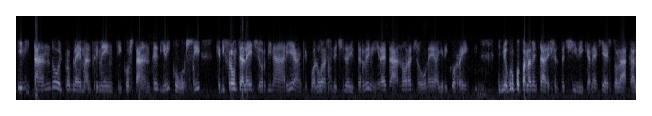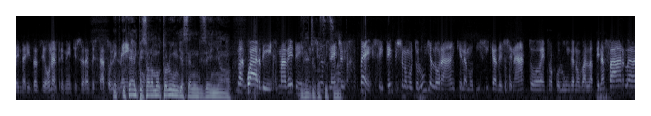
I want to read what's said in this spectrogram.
evitando il problema altrimenti costante di ricorsi che di fronte a leggi ordinarie, anche qualora si decida di intervenire, danno ragione ai ricorrenti. Il mio gruppo parlamentare Scelta Civica ne ha chiesto la calendarizzazione, altrimenti sarebbe stato l'ennesimo. I tempi sono molto lunghi essendo un disegno Ma guardi, ma vede, di legge costituzionale. Beh, se i tempi sono molto lunghi allora anche la modifica del Senato è troppo lunga, non vale la pena farla.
